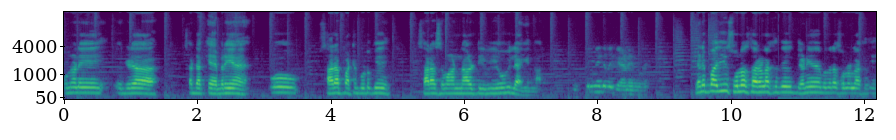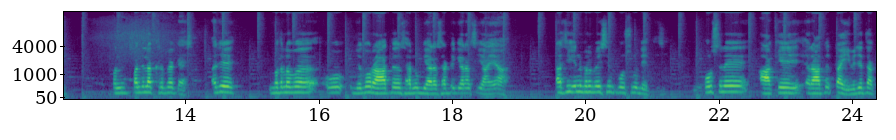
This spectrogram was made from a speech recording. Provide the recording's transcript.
ਉਹਨਾਂ ਨੇ ਜਿਹੜਾ ਸਾਡਾ ਕੈਮਰੇ ਆ ਉਹ ਸਾਰਾ ਪੱਟ ਪੁੱਟ ਕੇ ਸਾਰਾ ਸਮਾਨ ਨਾਲ ਟੀਵੀ ਉਹ ਵੀ ਲੈ ਗਏ ਨਾਲ। ਕਿੰਨੇ ਕਿਤੇ ਗਹਿਣੇ ਹੋਣੇ ਕਹਿੰਦੇ ਭਾਜੀ 16 17 ਲੱਖ ਦੇ ਗਹਿਣੇ ਆ ਮਤਲਬ 16 ਲੱਖ ਦੇ। 5 ਲੱਖ ਰੁਪਏ ਕੈਸ਼ ਅਜੇ ਮਤਲਬ ਉਹ ਜਦੋਂ ਰਾਤ ਸਾਨੂੰ 11 11:30 ਅਸੀਂ ਆਏ ਆ ਅਸੀਂ ਇਨਫੋਰਮੇਸ਼ਨ ਪੁਲਿਸ ਨੂੰ ਦਿੱਤੀ ਸੀ। ਪੁਲਿਸ ਨੇ ਆ ਕੇ ਰਾਤ 2:30 ਵਜੇ ਤੱਕ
